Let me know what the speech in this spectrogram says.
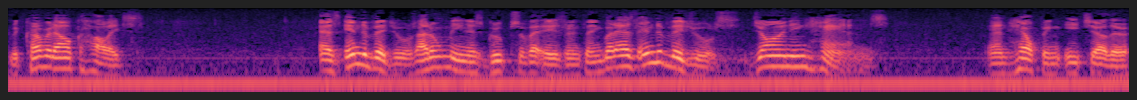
recovered alcoholics as individuals, I don't mean as groups of A's or anything, but as individuals joining hands and helping each other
